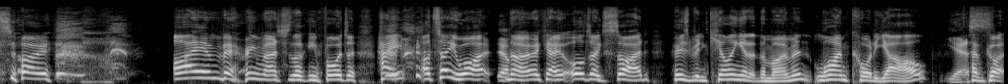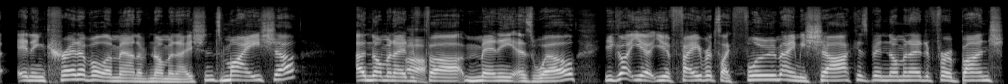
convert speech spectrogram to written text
So I am very much looking forward to. Hey, I'll tell you what. Yep. No, okay. All jokes aside, who's been killing it at the moment? Lime Cordiale. Yes. have got an incredible amount of nominations. Miiesha. Are nominated Oh. for many as well. You got your your favorites like Flume, Amy Shark has been nominated for a bunch.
